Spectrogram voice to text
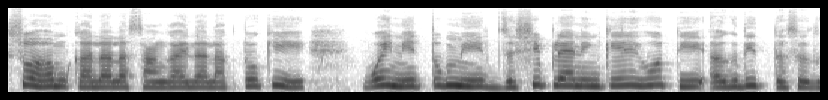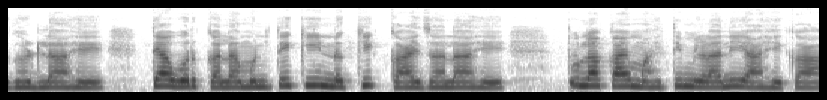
सोहम कलाला सांगायला लागतो की वहिनी तुम्ही जशी प्लॅनिंग केली होती अगदी तसंच घडलं आहे. त्यावर कला म्हणते की नक्की काय झालं आहे? तुला काय माहिती मिळाली आहे का?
